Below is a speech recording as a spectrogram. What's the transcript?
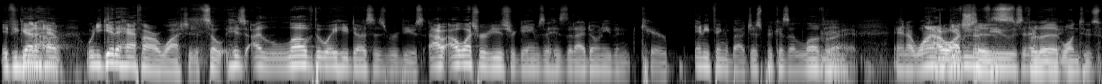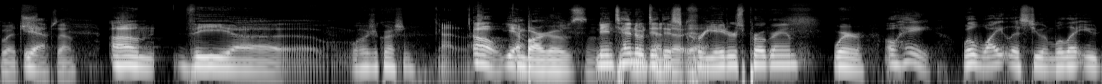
If you gotta No. have when you get a half hour, watch it. So his, I love the way he does his reviews. I, I'll watch reviews for games of his that I don't even care anything about, just because I love him Right. and I want I to give him the his views and for the one two switch. Yeah. So Um, the uh, what was your question? I don't know. Oh yeah, Embargoes. and Nintendo, did this yeah. creators program where, oh hey, we'll whitelist you and we'll let you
